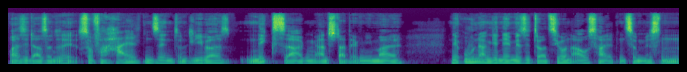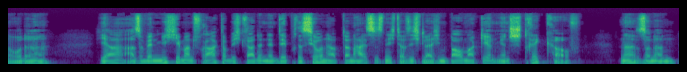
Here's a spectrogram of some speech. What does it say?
weil sie da so, so verhalten sind und lieber nix sagen, anstatt irgendwie mal eine unangenehme Situation aushalten zu müssen oder ja, also wenn mich jemand fragt, ob ich gerade eine Depression habe, dann heißt es nicht, dass ich gleich in den Baumarkt gehe und mir einen Strick kaufe, ne, sondern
